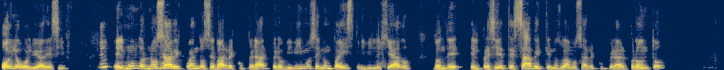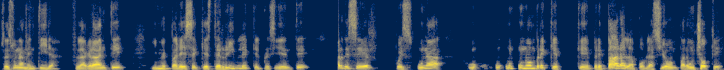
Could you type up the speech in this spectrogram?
Hoy lo volvió a decir. El mundo no sabe cuándo se va a recuperar, pero vivimos en un país privilegiado donde el presidente sabe que nos vamos a recuperar pronto. Pues es una mentira flagrante y me parece que es terrible que el presidente, de ser pues una, un, hombre que, que, prepara a la población para un choque,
